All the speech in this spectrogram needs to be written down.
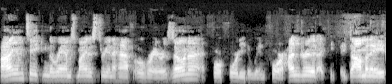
I am taking the Rams minus three and a half over Arizona at 440 to win 400. I think they dominate.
